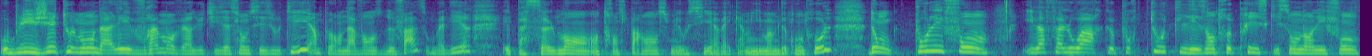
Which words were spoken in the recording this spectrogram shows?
obliger tout le monde à aller vraiment vers l'utilisation de ces outils, un peu en avance de on va dire, et pas seulement en transparence, mais aussi avec un minimum de contrôle. Donc, pour les fonds, il va falloir que pour toutes les entreprises qui sont dans les fonds,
